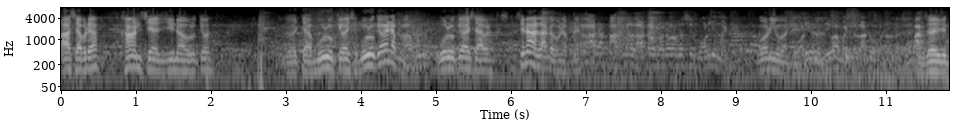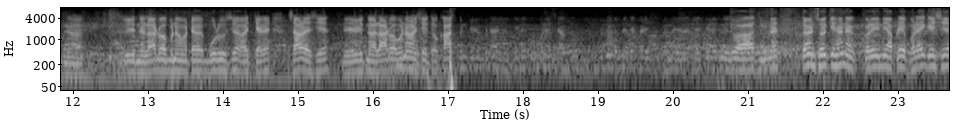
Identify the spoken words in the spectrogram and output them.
આ છે આપણે ખાંડ છે, જીના કેવાય અત્યારે બુરું કહેવાય છે. બુરું કહેવાય ને બુરું. કહેવાય છે આપણે. શેના લાડો બને આપણે? પાકના લાડો બનાવવાના છે ગોળીઓ માટે. ગોળીઓ માટે દેવા માટે લાડો બનાવવાના છે. જે રીતના. એ રીતના લાડવા બનાવવા માટે બુરુ છે અત્યારે સારા છે. ને એ રીતના લાડવા બનાવવા છે તો ખાસ કન્ટિન્યુ બનાવજો કેવી રીતનું બને છે આખું? બધું તમને દેખાડીશ. અને જો આ તમને ત્રણ ચોકી હે ને કળીની આપણે ભરાઈ ગઈ છે.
